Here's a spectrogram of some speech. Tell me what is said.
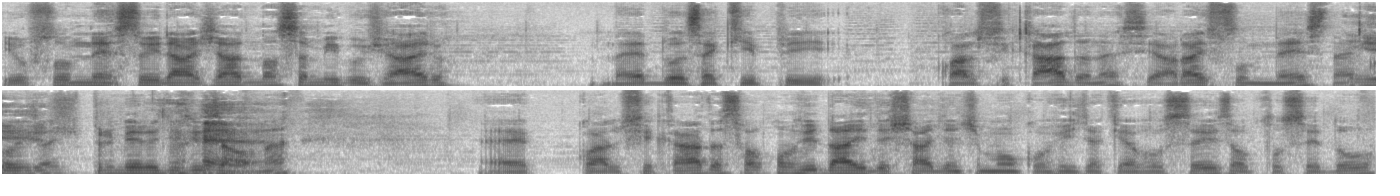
e o Fluminense do Irajá, nosso amigo Jairo, né? Duas equipes qualificadas, né? Ceará e Fluminense, né? Coisa de primeira divisão, É. né? É, qualificada, só convidar e deixar de antemão um convite aqui a vocês, ao torcedor.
